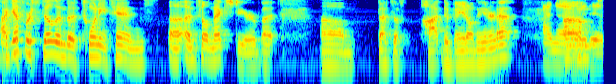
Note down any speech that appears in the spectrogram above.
I guess we're still in the 2010s uh, until next year, but um, that's a hot debate on the internet. I know um, it is.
